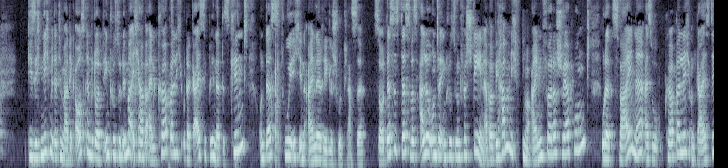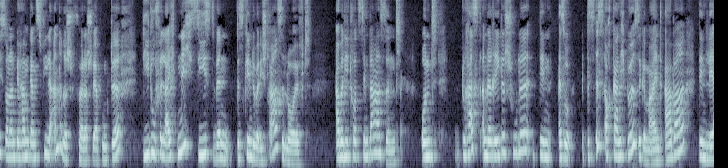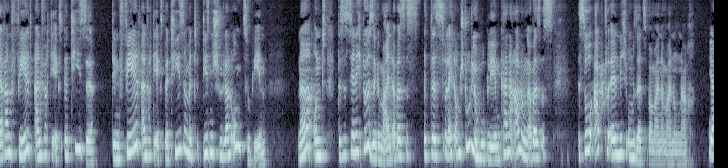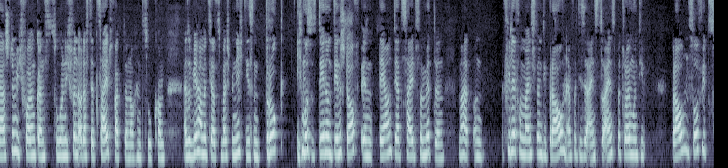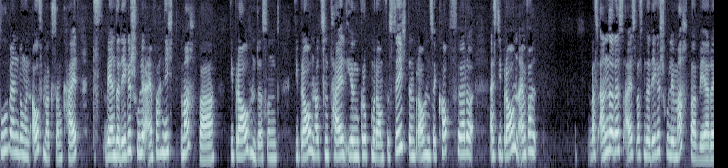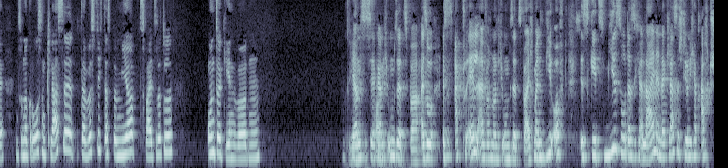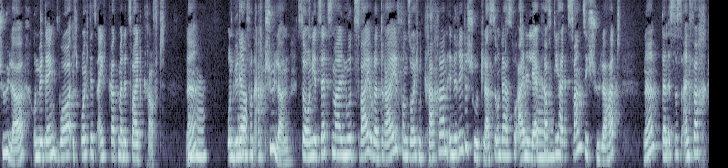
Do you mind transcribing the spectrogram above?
die sich nicht mit der Thematik auskennen, bedeutet Inklusion immer, ich habe ein körperlich oder geistig behindertes Kind und das tue ich in eine Regelschulklasse. So, das ist das, was alle unter Inklusion verstehen. Aber wir haben nicht nur einen Förderschwerpunkt oder zwei, ne, also körperlich und geistig, sondern wir haben ganz viele andere Förderschwerpunkte, die du vielleicht nicht siehst, wenn das Kind über die Straße läuft, aber die trotzdem da sind. Und du hast an der Regelschule den, also das ist auch gar nicht böse gemeint, aber den Lehrern fehlt einfach die Expertise. Denen fehlt einfach die Expertise, mit diesen Schülern umzugehen. Ne? Und das ist ja nicht böse gemeint, aber es ist, das ist vielleicht auch ein Studiumproblem, keine Ahnung, aber es ist so aktuell nicht umsetzbar, meiner Meinung nach. Ja, stimme ich voll und ganz zu. Und ich finde auch, dass der Zeitfaktor noch hinzukommt. Also wir haben jetzt ja zum Beispiel nicht diesen Druck, ich muss jetzt den und den Stoff in der und der Zeit vermitteln. Man hat, und viele von meinen Schülern, die brauchen einfach diese eins zu eins Betreuung und die brauchen so viel Zuwendung und Aufmerksamkeit, das wäre in der Regelschule einfach nicht machbar. Die brauchen das und die brauchen auch zum Teil ihren Gruppenraum für sich, dann brauchen sie Kopfhörer. Also die brauchen einfach was anderes, als was in der Regelschule machbar wäre. In so einer großen Klasse, da wüsste ich, dass bei mir zwei Drittel untergehen würden. Okay. Ja, und es ist ja gar nicht umsetzbar. Also es ist aktuell einfach noch nicht umsetzbar. Ich meine, wie oft es geht's mir so, dass ich alleine in der Klasse stehe und ich habe acht Schüler und mir denke, boah, ich bräuchte jetzt eigentlich gerade meine Zweitkraft. Ne? Mhm. Und wir ja. reden von acht Schülern. So, und jetzt setz mal nur zwei oder drei von solchen Krachern in eine Regelschulklasse und da hast du eine Lehrkraft, mhm. die halt 20 Schüler hat. Ne? Dann ist es einfach,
